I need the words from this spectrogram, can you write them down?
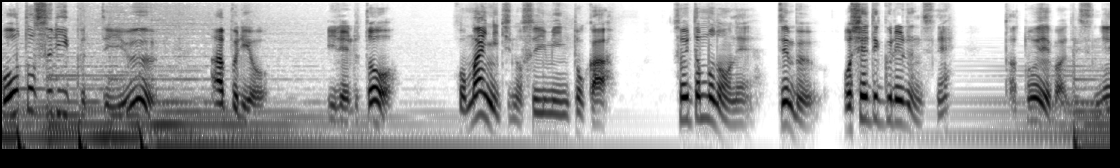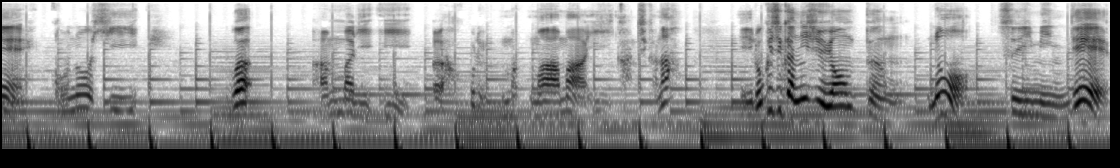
オートスリープっていうアプリを入れるとこう毎日の睡眠とかそういったものをね全部教えてくれるんですね。例えばですねこの日はあんまりいい。あこれままあまあいい感じかな、6時間24分の睡眠で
